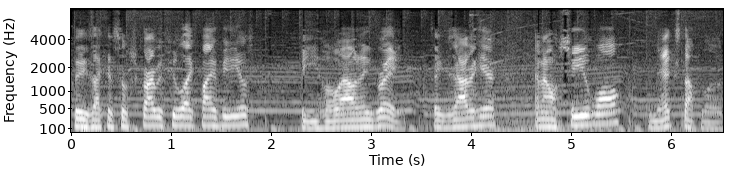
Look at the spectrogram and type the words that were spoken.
Please like and subscribe if you like my videos. Be ho out and great. Things out of here, and I'll see you all Next upload.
